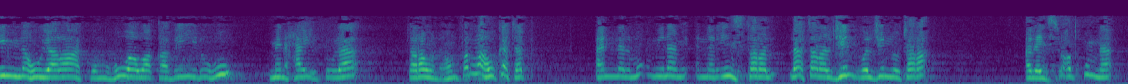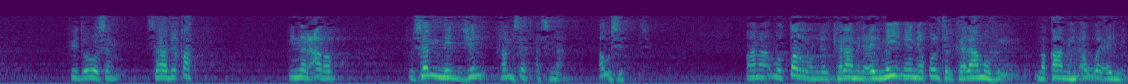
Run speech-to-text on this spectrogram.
إنه يراكم هو وقبيله من حيث لا ترونهم. فالله كتب أن المؤمن أن الإنس ترى لا ترى الجن والجن ترى الإنس. وقد قلنا في دروس سابقة إن العرب تسمي الجن خمسة أسماء أو ست. وأنا مضطر للكلام العلمي لأني قلت الكلام في مقامه الأول علمي.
